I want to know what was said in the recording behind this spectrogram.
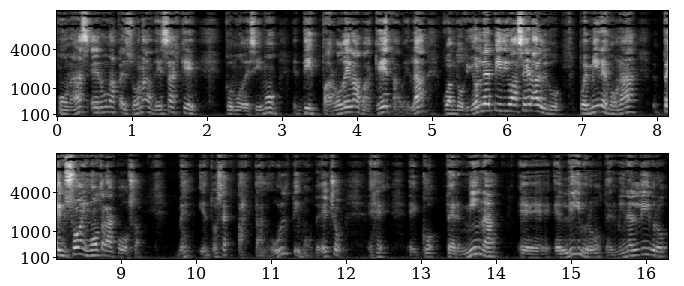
Jonás era una persona de esas que, como decimos, disparó de la baqueta, ¿verdad? Cuando Dios le pidió hacer algo, pues mire, Jonás pensó en otra cosa. ¿Ves? Y entonces hasta lo último, de hecho, eh, eh, termina eh, el libro, termina el libro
